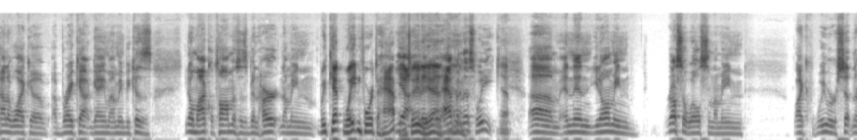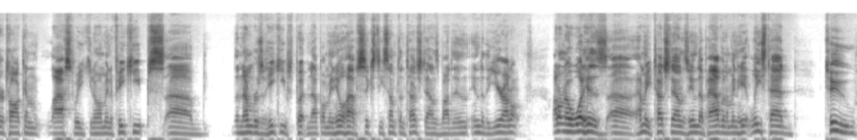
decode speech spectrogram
kind of like a, a breakout game. I mean, because you know Michael Thomas has been hurt, and I mean we kept waiting for it to happen. Yeah, too. It, yeah, it happened yeah. this week. Yeah. Um, and then you know, I mean Russell Wilson. I mean, like we were sitting there talking last week. You know, I mean if he keeps uh, the numbers that he keeps putting up, I mean he'll have sixty something touchdowns by the end of the year. I don't. I don't know what his uh, how many touchdowns he ended up having. I mean, he at least had two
